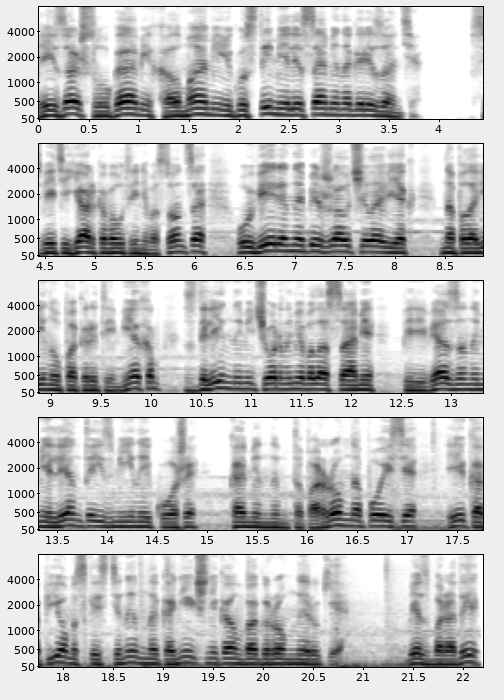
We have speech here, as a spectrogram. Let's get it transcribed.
пейзаж с лугами, холмами и густыми лесами на горизонте. В свете яркого утреннего солнца уверенно бежал человек, наполовину покрытый мехом, с длинными черными волосами, перевязанными лентой из змеиной кожи, каменным топором на поясе и копьем с костяным наконечником в огромной руке. Без бороды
